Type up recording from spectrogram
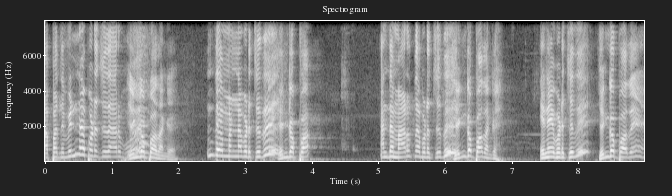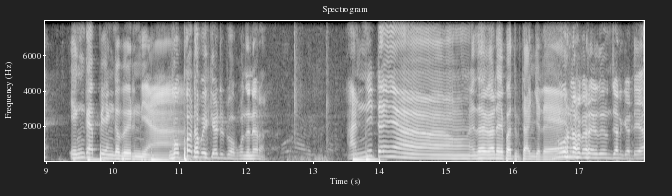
அப்ப அந்த விண்ணை படைச்சது யாரு? எங்கப்பா தாங்க? இந்த மண்ணை படைச்சது? எங்கப்பா? அந்த மரத்தை படைச்சது? எங்கப்பா தாங்க? என்னைய படைச்சது? எங்கப்பா தான் எங்க அப்ப எங்க போயிருந்தியா? உங்க அப்பாட்ட போய் கேட்டுட்டு வா கொஞ்ச நேரம். அன்னிட்டையும் இதை வேலையை பார்த்து விட்டாங்களே. நூறு நாள் வேலை எது இருந்துச்சான்னு கேட்டியா.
